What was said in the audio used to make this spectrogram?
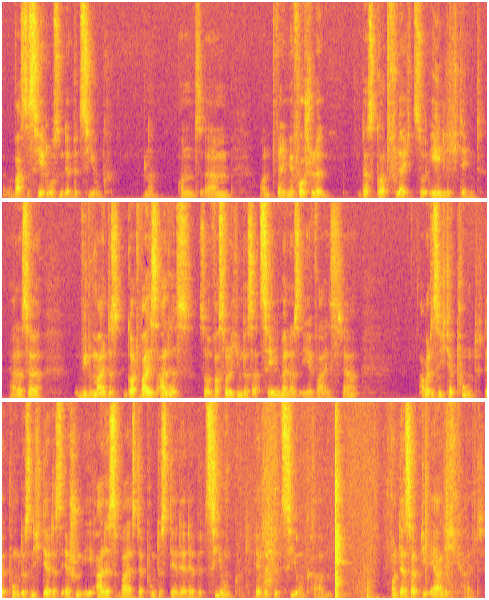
was ist hier los in der Beziehung? Ne? Und ähm, und wenn ich mir vorstelle, dass Gott vielleicht so ähnlich denkt, ja, dass er, wie du meintest, Gott weiß alles. So, was soll ich ihm das erzählen, wenn er es eh weiß, ja? Aber das ist nicht der Punkt. Der Punkt ist nicht der, dass er schon eh alles weiß. Der Punkt ist der, der der Beziehung. Er will Beziehung haben. Und deshalb die Ehrlichkeit,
